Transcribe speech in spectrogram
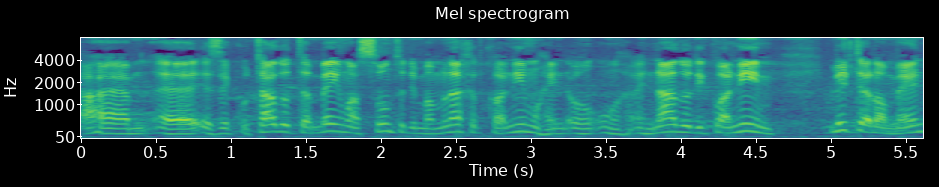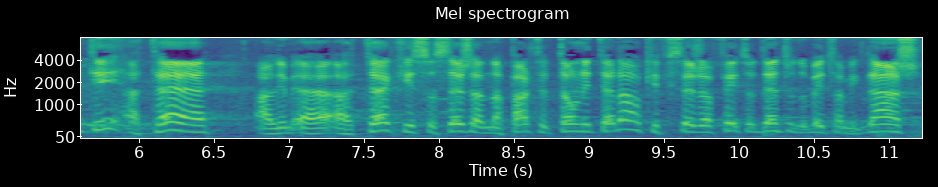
é, é, executado também um assunto de Mamlechet Kohanim, um reinado de Kohanim, literalmente, até até que isso seja na parte tão literal que seja feito dentro do Beit HaMikdash,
